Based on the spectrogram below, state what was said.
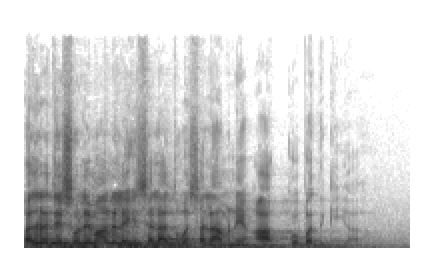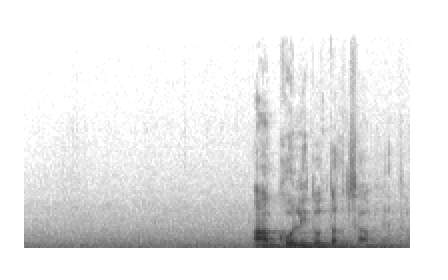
حضرت سلیمان علیہ السلاۃ وسلام نے آنکھ کو بند کیا۔ آنکھ کھولی تو تخت سامنے تھا۔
